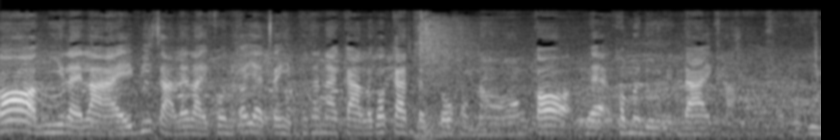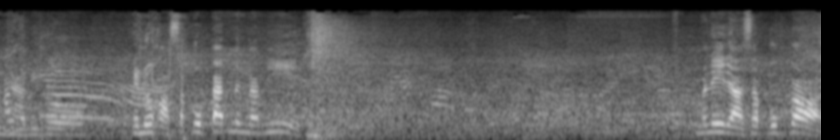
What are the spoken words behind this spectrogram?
ก็มีหลาย ๆ พี่จ๋าหลาย ๆ คนก็อยากจะเห็นพัฒนาการแล้วก็การเติบโตของน้อง ก็แวะเข้ามาดูกันได้ค่ะ ขอบคุณค่ะพี่โบเมนูขอสกู๊ปแป๊บนึงนะพี่ มานี่ด่าสปุกก่อน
